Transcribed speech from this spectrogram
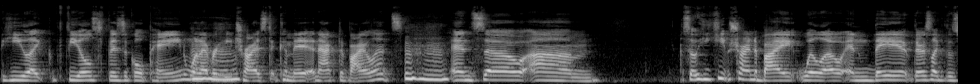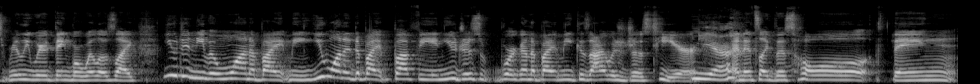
he like feels physical pain whenever he tries to commit an act of violence, and so um, so he keeps trying to bite Willow, and they there's like this really weird thing where Willow's like, "You didn't even want to bite me. You wanted to bite Buffy, and you just were gonna bite me because I was just here." Yeah. and it's like this whole thing.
